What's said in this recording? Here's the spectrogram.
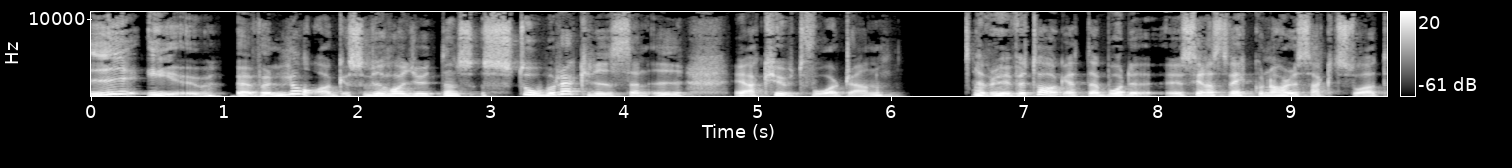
i EU överlag. Så vi har ju den stora krisen i akutvården överhuvudtaget. Där både eh, senaste veckorna har det sagts så att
